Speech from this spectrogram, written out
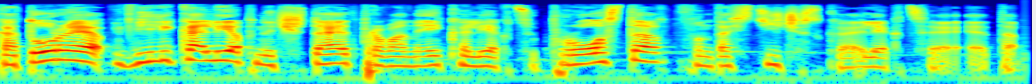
которая великолепно читает про Ван Эйка лекцию. Просто фантастическая лекция это.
